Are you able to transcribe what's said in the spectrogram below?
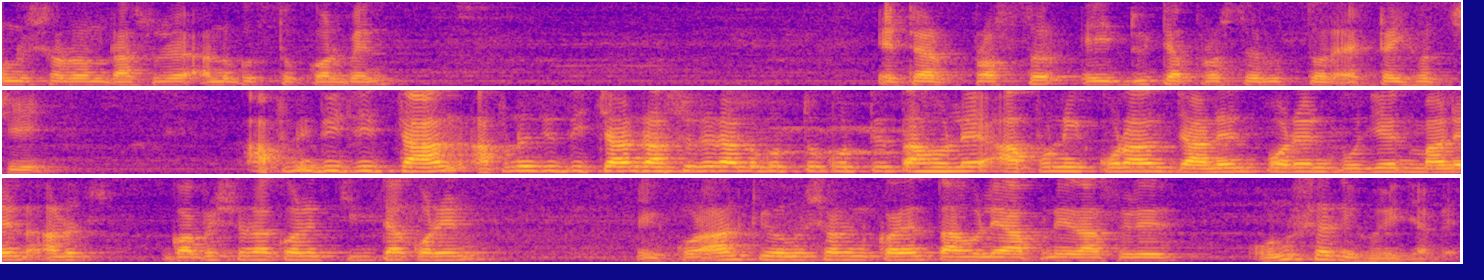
অনুসরণ রাসুলের আনুগত্য করবেন? এটার প্রশ্ন, এই দুইটা প্রশ্নের উত্তর একটাই হচ্ছে আপনি যদি চান, আপনি যদি চান রাসুলের আনুগত্য করতে, তাহলে আপনি কোরআন জানেন, পড়েন, বুঝেন, মানেন, আলোচ, গবেষণা করেন, চিন্তা করেন, এই কোরআনকে অনুসরণ করেন, তাহলে আপনি রাসুলের অনুসারী হয়ে যাবেন।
